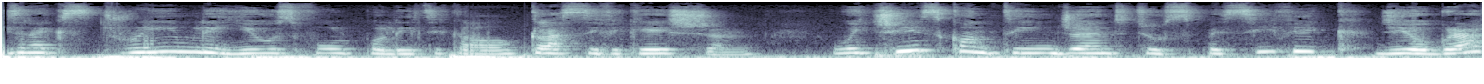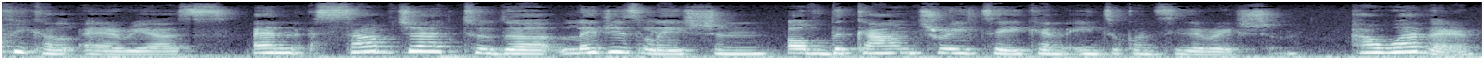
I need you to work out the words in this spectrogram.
is an extremely useful political classification which is contingent to specific geographical areas and subject to the legislation of the country taken into consideration. However,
